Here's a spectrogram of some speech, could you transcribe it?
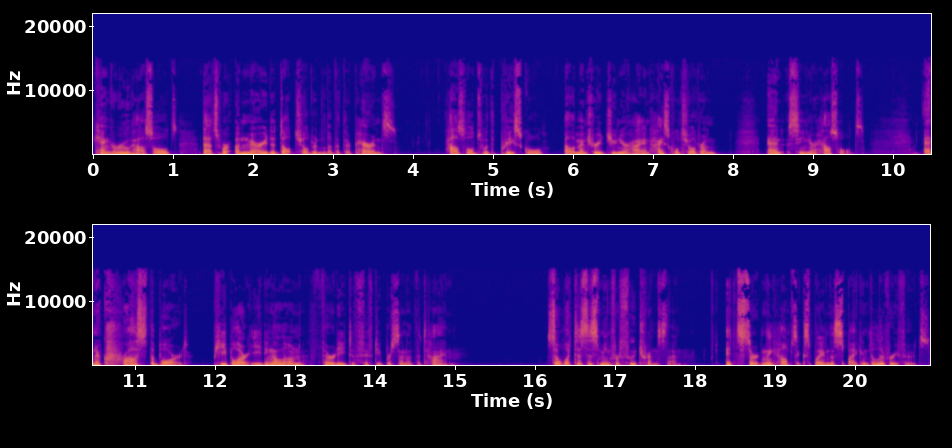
kangaroo households, that's where unmarried adult children live with their parents, households with preschool, elementary, junior high, and high school children, and senior households. And across the board, people are eating alone 30 to 50% of the time. So, what does this mean for food trends then? It certainly helps explain the spike in delivery foods.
